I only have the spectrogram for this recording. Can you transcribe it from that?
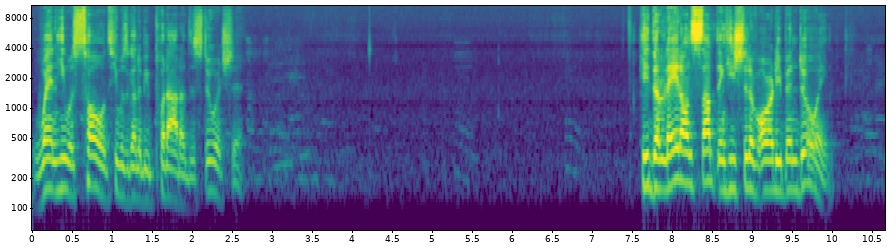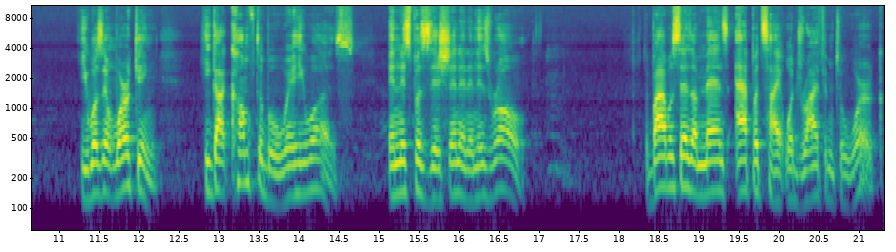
when he was told he was going to be put out of the stewardship. He delayed on something he should have already been doing. He wasn't working. He got comfortable where he was in his position and in his role. The Bible says a man's appetite will drive him to work.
